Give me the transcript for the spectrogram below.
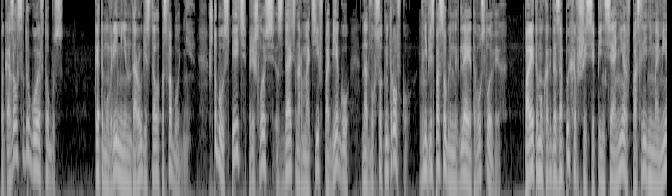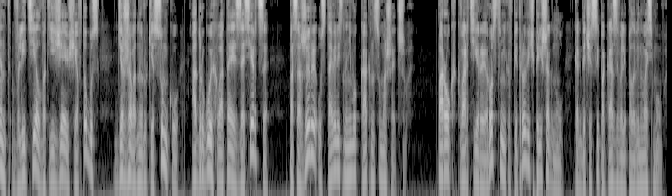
показался другой автобус. К этому времени на дороге стало посвободнее. Чтобы успеть, пришлось сдать норматив по бегу на 200-метровку в неприспособленных для этого условиях, Поэтому, когда запыхавшийся пенсионер в последний момент влетел в отъезжающий автобус, держа в одной руке сумку, а другой хватаясь за сердце, пассажиры уставились на него как на сумасшедшего. Порог квартиры родственников Петрович перешагнул, когда часы показывали половину восьмого.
